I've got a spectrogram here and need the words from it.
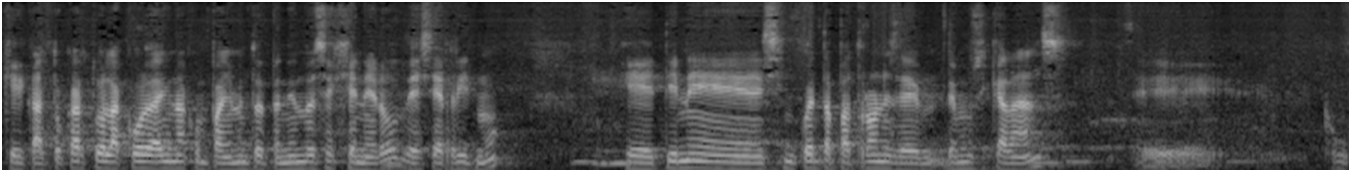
que al tocar todo el acorde hay un acompañamiento dependiendo de ese género, de ese ritmo. Eh, tiene 50 patrones de, de música dance, eh, con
